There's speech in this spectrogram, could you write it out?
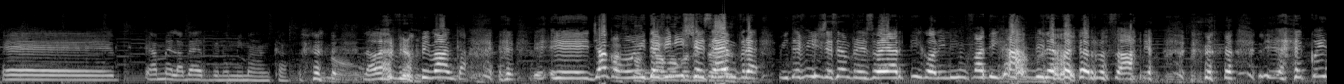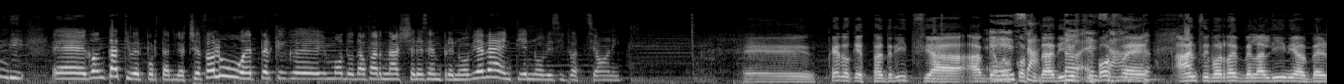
e a me la verve non mi manca. No. la verve non mi manca. Giacomo mi definisce, sempre, mi definisce sempre i suoi articoli l'infaticabile Maria Rosaria. e quindi eh, contatti per portarli a Cefalù e perché, eh, in modo da far nascere sempre nuovi eventi e nuove situazioni. Eh, credo che Patrizia abbia qualcosa esatto, da dirci, forse esatto. anzi vorrebbe la linea per...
